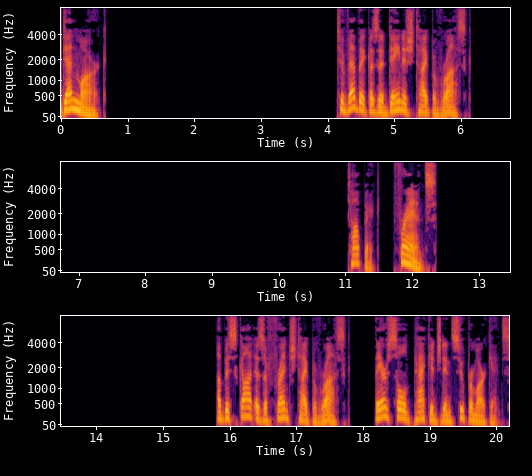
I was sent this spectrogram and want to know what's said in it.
Denmark Tvebak is a Danish type of rusk. France A biscotte is a French type of rusk. They are sold packaged in supermarkets.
